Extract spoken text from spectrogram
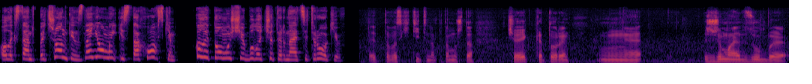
Олександр Печонкін знайомий із Стаховським, коли тому ще було 14 років. Это восхитительно, потому что человек, который сжимает зубы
